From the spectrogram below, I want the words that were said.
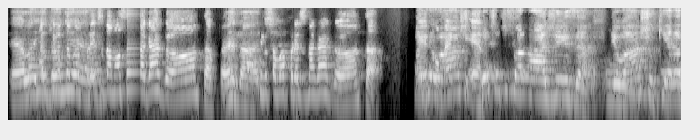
ela e o Daniel. estava preso na nossa garganta. Verdade. Aquilo estava preso na garganta. Mas é, eu é acho, é deixa eu te falar, Giza, hum. eu acho que ela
